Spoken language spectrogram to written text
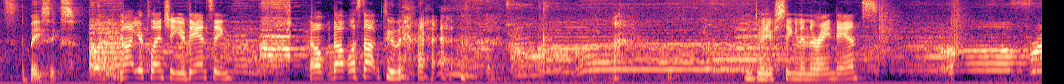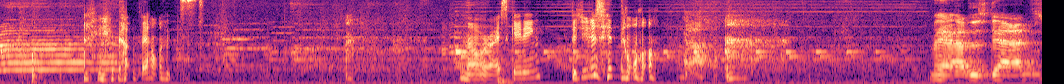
It's the basics. Not your clenching, you're dancing. No, no, let's not do that. You're doing your singing in the rain dance? got balanced. No, we're ice skating. Did you just hit the wall? Nah. May I have this dance?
